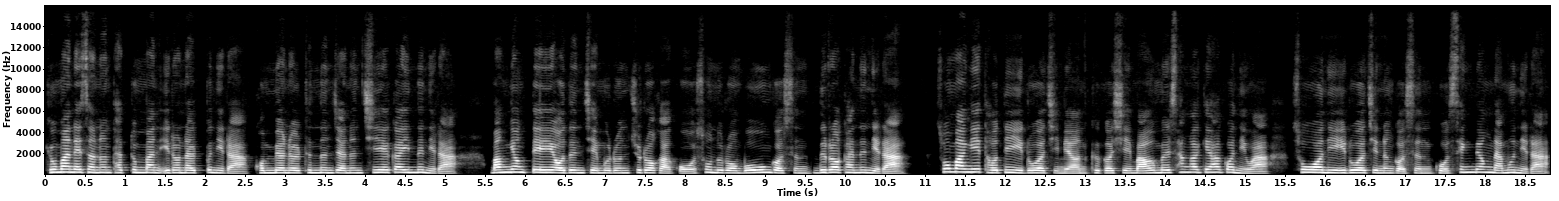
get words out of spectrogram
교만에서는 다툼만 일어날 뿐이라 겉면을 듣는 자는 지혜가 있느니라. 망령 때에 얻은 재물은 줄어가고 손으로 모은 것은 늘어가느니라. 소망이 더디 이루어지면 그것이 마음을 상하게 하거니와 소원이 이루어지는 것은 곧 생명나무니라.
